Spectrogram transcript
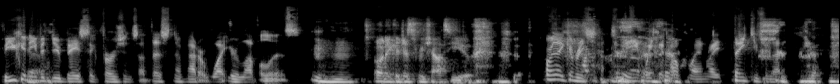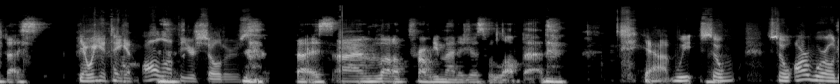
But you can yeah. even do basic versions of this, no matter what your level is. Mm-hmm. Or they could just reach out to you, or they can reach out to me. We can help plan. Right? Thank you for that. nice. Yeah, we can take it all off of your shoulders. That is, a lot of property managers would love that. Yeah, we so so our world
